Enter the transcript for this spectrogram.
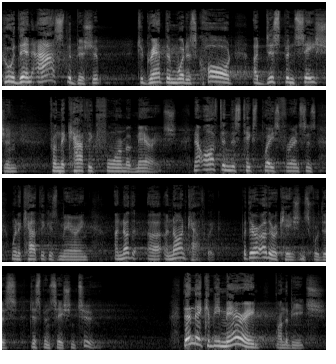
who would then ask the bishop to grant them what is called a dispensation from the Catholic form of marriage. Now, often this takes place, for instance, when a Catholic is marrying another, uh, a non Catholic. But there are other occasions for this dispensation too. Then they can be married on the beach,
